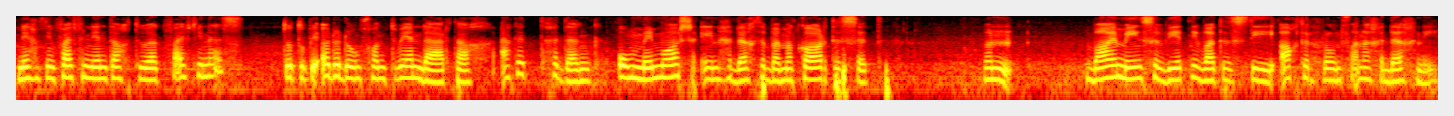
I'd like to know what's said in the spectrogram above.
1995 toe ek 15 is tot op die ouderdom van 32. Ek het gedink om memoirs en gedigte bymekaar te sit. Want baie mense weet nie wat is die agtergrond van 'n gedig nie.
